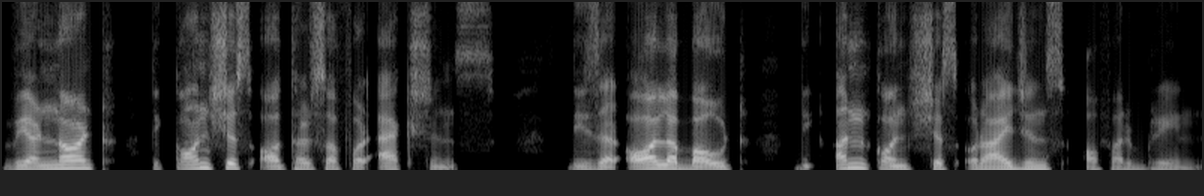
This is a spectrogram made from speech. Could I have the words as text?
we are not the conscious authors of our actions. These are all about the unconscious origins of our brain.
